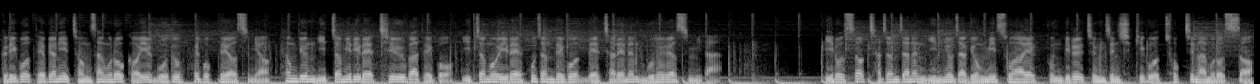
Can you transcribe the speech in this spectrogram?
그리고 대변이 정상으로 거의 모두 회복되었으며 평균 2.1일에 치유가 되고 2.5일에 호전되고 4차례는 무효였습니다. 이로써 차전자는 인뇨작용 및 소화액 분비를 증진시키고 촉진함으로써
